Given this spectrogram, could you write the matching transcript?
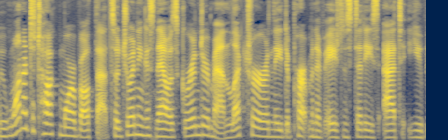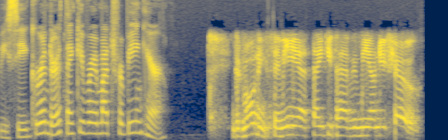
We wanted to talk more about that. So, joining us now is Gurinder Mann, lecturer in the Department of Asian Studies at UBC. Gurinder, thank you very much for being here. Good morning, Simi. Uh, thank you for having me on your show.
